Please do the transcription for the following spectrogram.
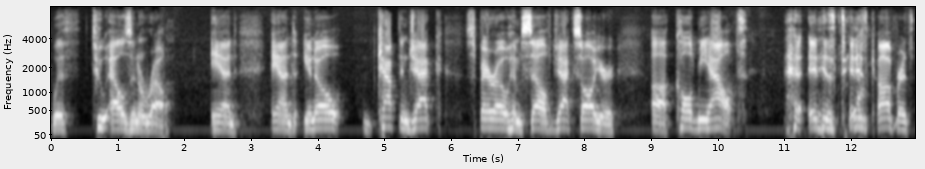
with two L's in a row. And and you know, Captain Jack Sparrow himself, Jack Sawyer, uh, called me out in his in yeah. his conference.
